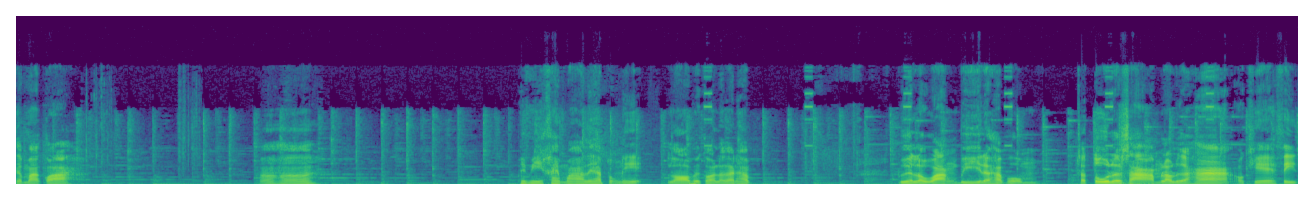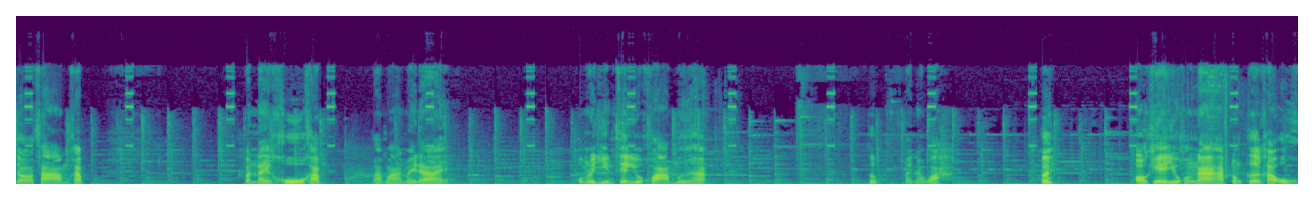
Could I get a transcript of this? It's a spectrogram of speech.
ซะมากกว่า อ่าฮะ ไม่มีใครมาเลยครับตรงนี้ รอไปก่อนแล้วกันครับ เพื่อระวังบีแล้วครับผมศัตรูเหลือสามเราเหลือห้าโอเคสี่ต่อสามครับ บันไดคู่ครับประมาทไม่ได้ ผมได้ยินเสียงอยู่ขวามือฮะปึ๊บไปไหนวะ เฮ้ย โอเคอยู่ข้างหน้าครับตรงเกิดเขาโอ้โห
